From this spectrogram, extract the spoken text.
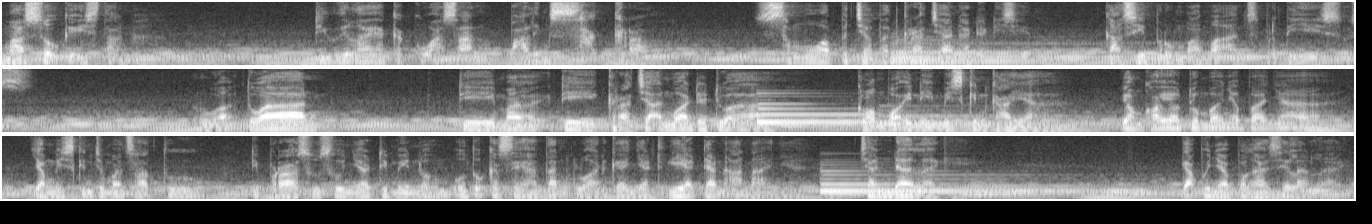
Masuk ke istana. Di wilayah kekuasaan paling sakral. Semua pejabat kerajaan ada di situ kasih perumpamaan seperti Yesus. Tuhan, di, di kerajaanmu ada dua kelompok ini miskin kaya. Yang kaya dombanya banyak, yang miskin cuma satu, diperah susunya diminum untuk kesehatan keluarganya dia dan anaknya. Janda lagi. Gak punya penghasilan lain.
